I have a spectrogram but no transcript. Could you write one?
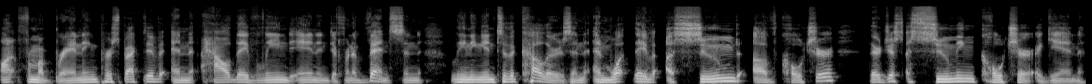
on, from a branding perspective and how they've leaned in in different events and leaning into the colors and and what they've assumed of culture they're just assuming culture again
